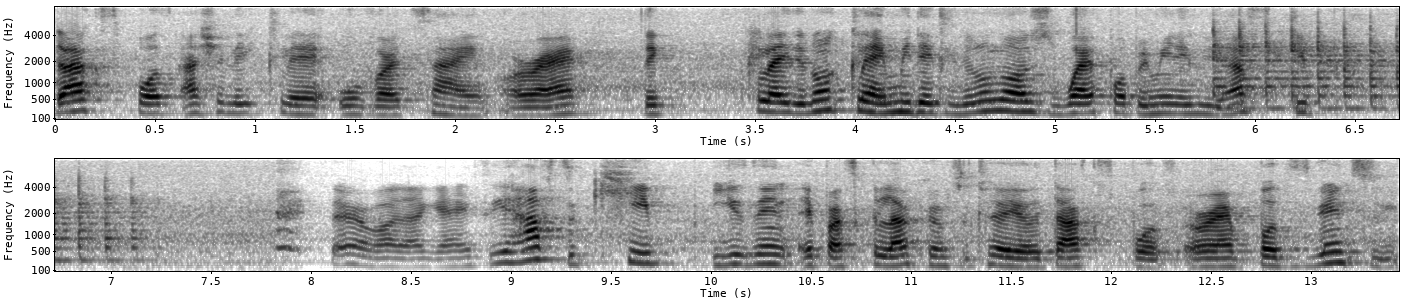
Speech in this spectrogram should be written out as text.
dark spots actually clear over time all right? They clear they don't clear immediately. They don't just wipe up immediately. You have to keep that guys you have to keep using a particular cream to clear your dark spots all right but it's going to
